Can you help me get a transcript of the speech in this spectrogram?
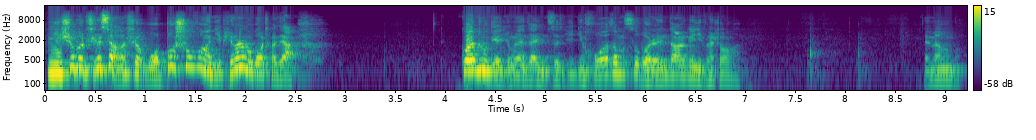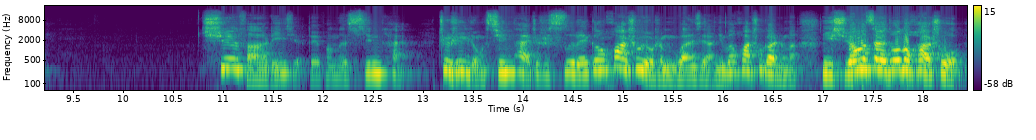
你是不是只想的是我不舒服，你凭什么跟我吵架？关注点永远在你自己，你活这么自我，人家当然跟你分手了。明白了吗？缺乏理解对方的心态，这是一种心态，这是思维，跟话术有什么关系啊？你问话术干什么？你学了再多的话术，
